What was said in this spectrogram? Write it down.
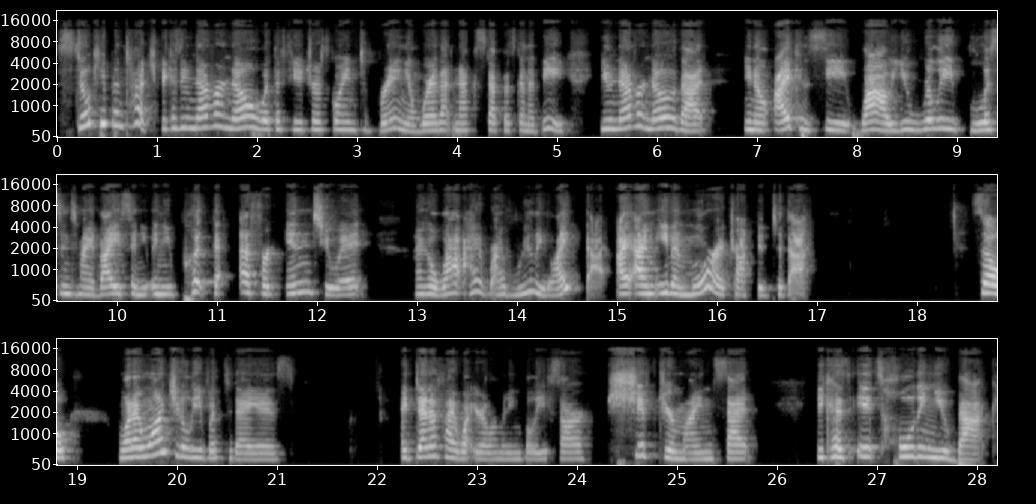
Still keep in touch because you never know what the future is going to bring and where that next step is going to be. You never know that you know i can see wow you really listened to my advice and you and you put the effort into it i go wow i, I really like that I, i'm even more attracted to that so what i want you to leave with today is identify what your limiting beliefs are shift your mindset because it's holding you back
